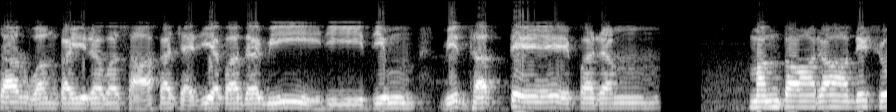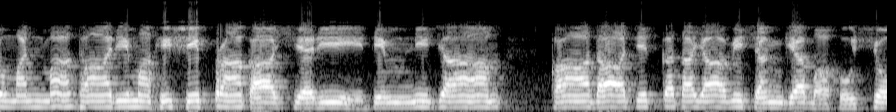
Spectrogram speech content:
सर्वं कैरवसाहचर्यपदवीरीतिं विधत्ते परम् मन्दारादिषु मन्मधारिमहिषि प्राकाश्यरीतिं निजां। कादाचित्कतया विशङ्क्य बहुशो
